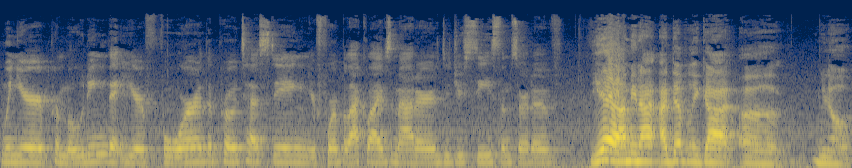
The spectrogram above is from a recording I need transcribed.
when you're promoting that you're for the protesting and you're for Black Lives Matter? Did you see some sort of. Yeah, I mean, I, I definitely got, uh, you know,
